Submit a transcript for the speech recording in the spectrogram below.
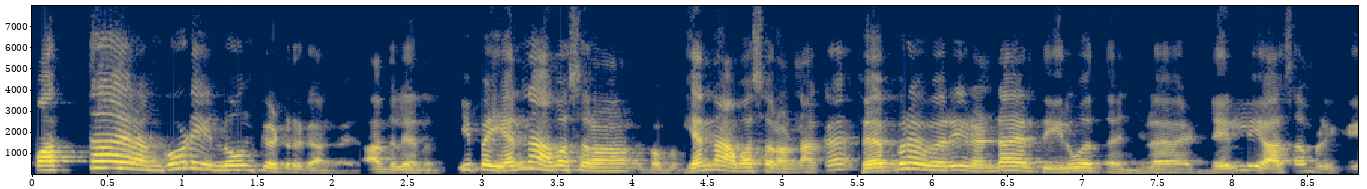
பத்தாயிரம் கோடி லோன் கேட்டிருக்காங்க. அதுல இருந்து. இப்ப என்ன அவசரம்? இப்ப என்ன அவசரம்னாக்க பிப்ரவரி ரெண்டாயிரத்தி இருபத்தஞ்சுல டெல்லி அசம்பிளிக்கு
